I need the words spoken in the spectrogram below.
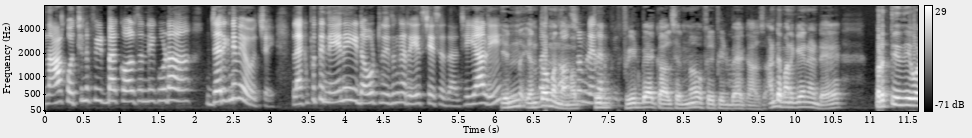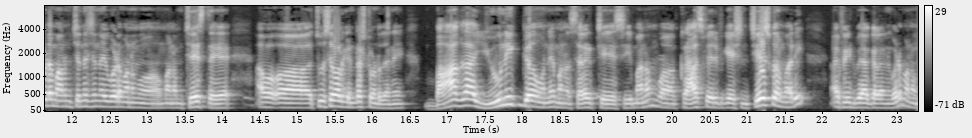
నాకు వచ్చిన ఫీడ్బ్యాక్ కాల్స్ అన్ని కూడా జరిగినవే వచ్చాయి. లేకపోతే నేనే ఈ డౌట్ నిజంగా రేస్ చేసేదాన్ని చెయ్యాలి. ఎన్నో ఎంతో మంది. ఫీడ్బ్యాక్ కాల్స్ ఎన్నో ఫీడ్బ్యాక్ కాల్స్ అంటే మనకేంటంటే ప్రతిదీ కూడా మనం చిన్న చిన్నవి కూడా మనము మనం చేస్తే చూసే వాళ్ళకి ఇంట్రెస్ట్ ఉండదని బాగా యూనిక్గా ఉన్నాయి మనం సెలెక్ట్ చేసి మనం క్రాస్ వెరిఫికేషన్ చేసుకొని మరి ఆ ఫీడ్బ్యాక్లను కూడా మనం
